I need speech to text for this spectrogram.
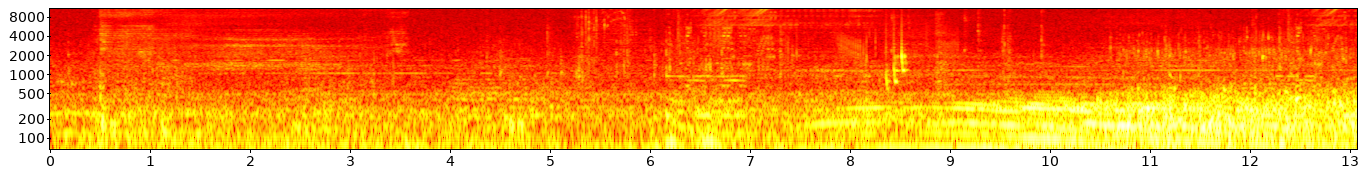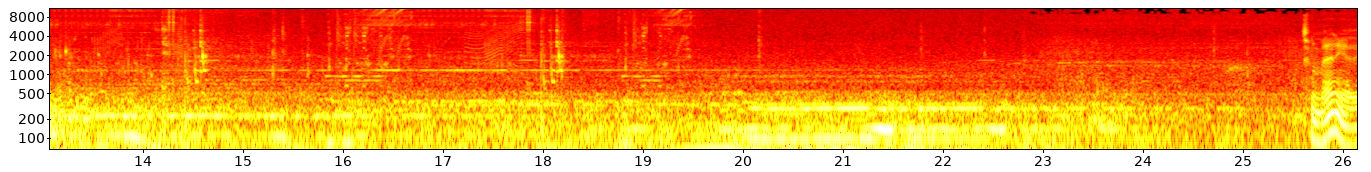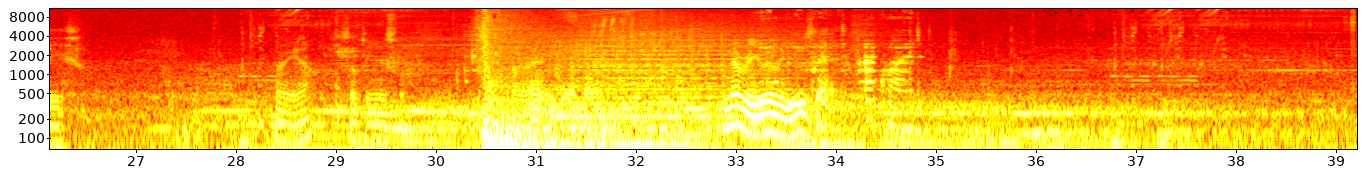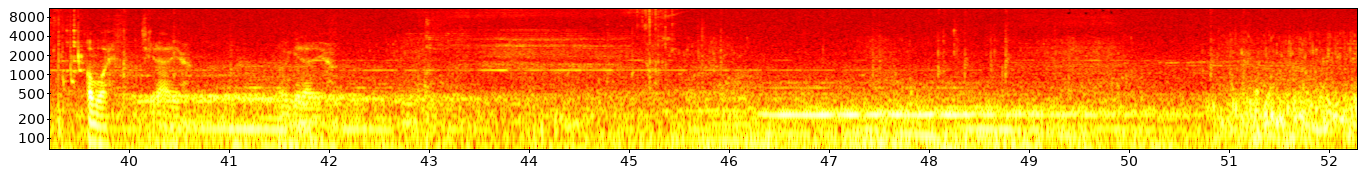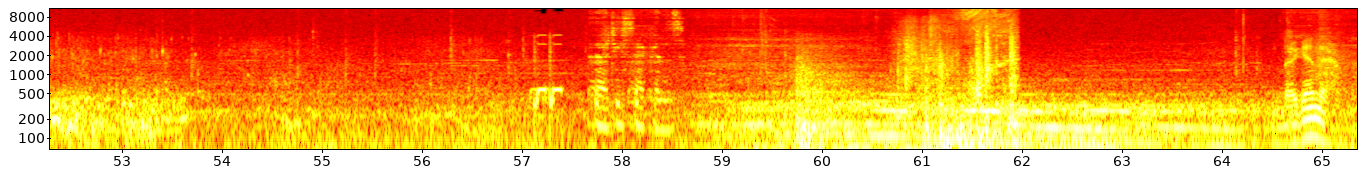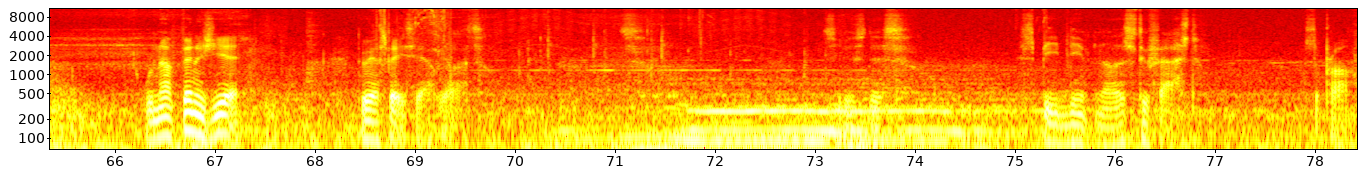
30 seconds. Back in there. We're not finished yet. Do we have space? Yeah, we have lots. Let's, let's use this speed demon. No, that's too fast. That's the problem.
